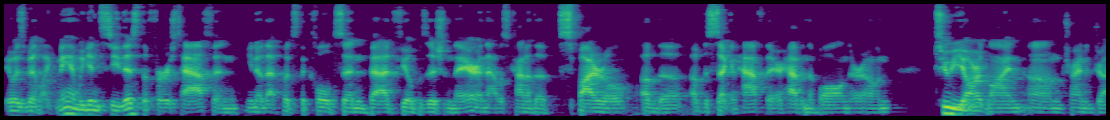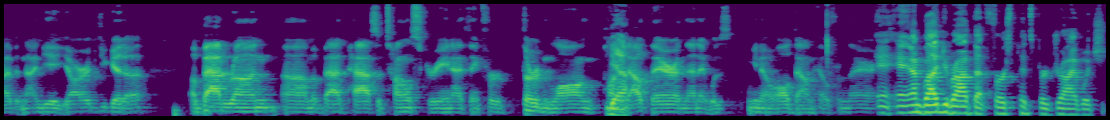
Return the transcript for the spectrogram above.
it was a bit like, man, we didn't see this the first half, and you know that puts the Colts in bad field position there, and that was kind of the spiral of the of the second half there, having the ball on their own two yard line, um, trying to drive it 98 yards. You get a a bad run, um, a bad pass, a tunnel screen. I think for third and long, punted Yeah. out there, and then it was you know all downhill from there. And, and I'm glad you brought up that first Pittsburgh drive, which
